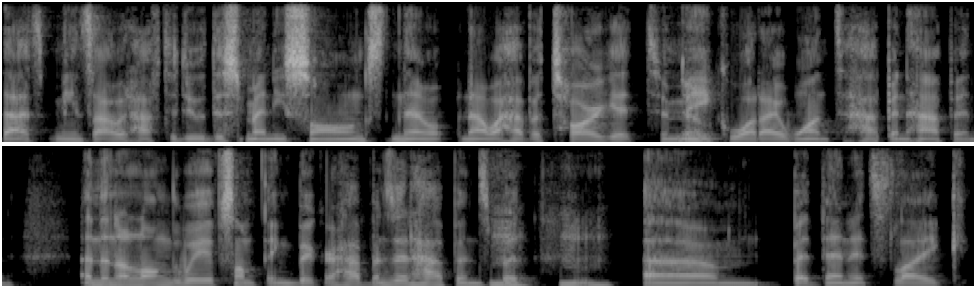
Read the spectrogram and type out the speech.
That means I would have to do this many songs. Now, now I have a target to Yeah. make what I want to happen happen. And then along the way, if something bigger happens, it happens. But Mm, mm, um, but then it's like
